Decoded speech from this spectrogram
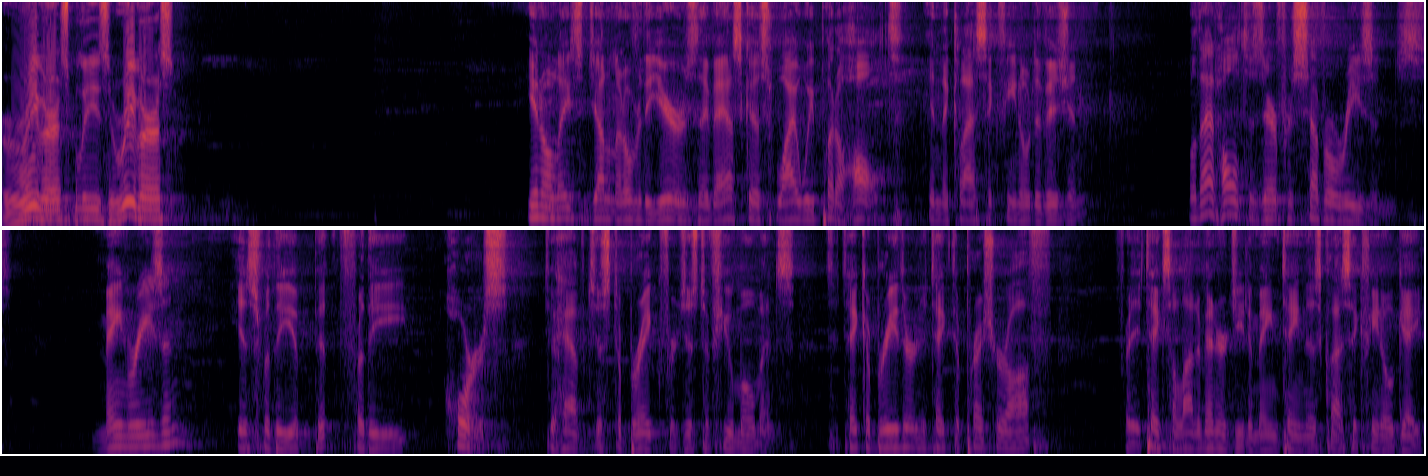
Reverse, please, reverse. You know, ladies and gentlemen, over the years, they've asked us why we put a halt in the Classic Fino division. Well, that halt is there for several reasons. Main reason is for the, for the horse to have just a break for just a few moments, to take a breather, to take the pressure off. For it takes a lot of energy to maintain this Classic Fino gait.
